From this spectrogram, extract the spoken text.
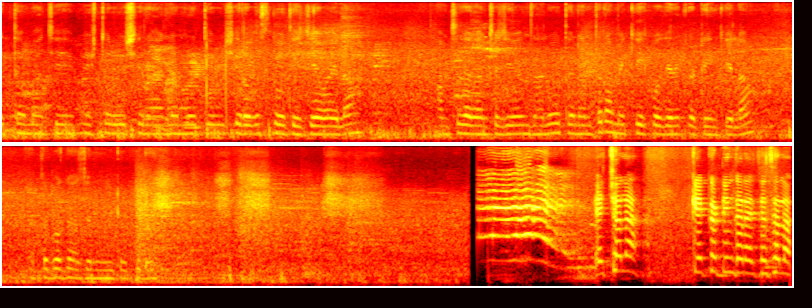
इथं माझे मिस्टर उशिरा आल्यामुळे ते उशिरा बसले होते जेवायला. आमचं सगळ्यांचं जेवण झालं होतं. नंतर आम्ही केक वगैरे कटिंग केला. आता बघा अजून व्हिडिओ पुढे. ए चला. केक कटिंग करायचं चला.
